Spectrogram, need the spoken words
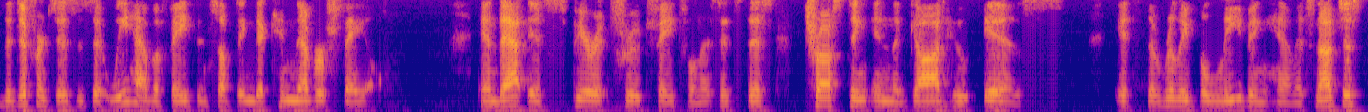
the difference is is that we have a faith in something that can never fail. And that is spirit fruit faithfulness. It's this trusting in the God who is. It's the really believing him. It's not just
